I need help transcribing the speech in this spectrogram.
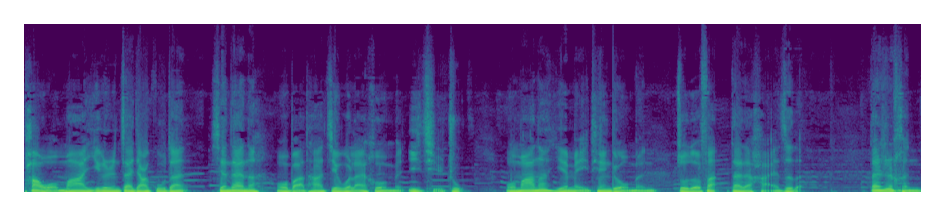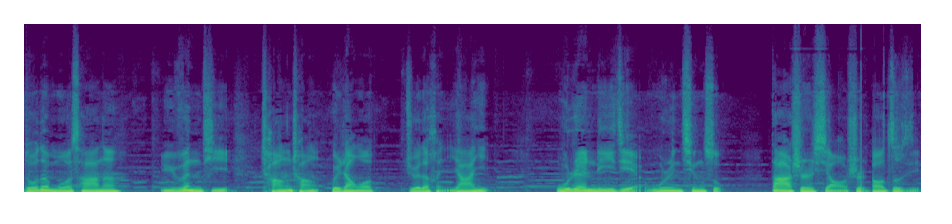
怕我妈一个人在家孤单。现在呢，我把他接过来和我们一起住。我妈呢，也每天给我们做做饭、带带孩子的。但是很多的摩擦呢与问题，常常会让我觉得很压抑，无人理解，无人倾诉，大事小事都自己，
